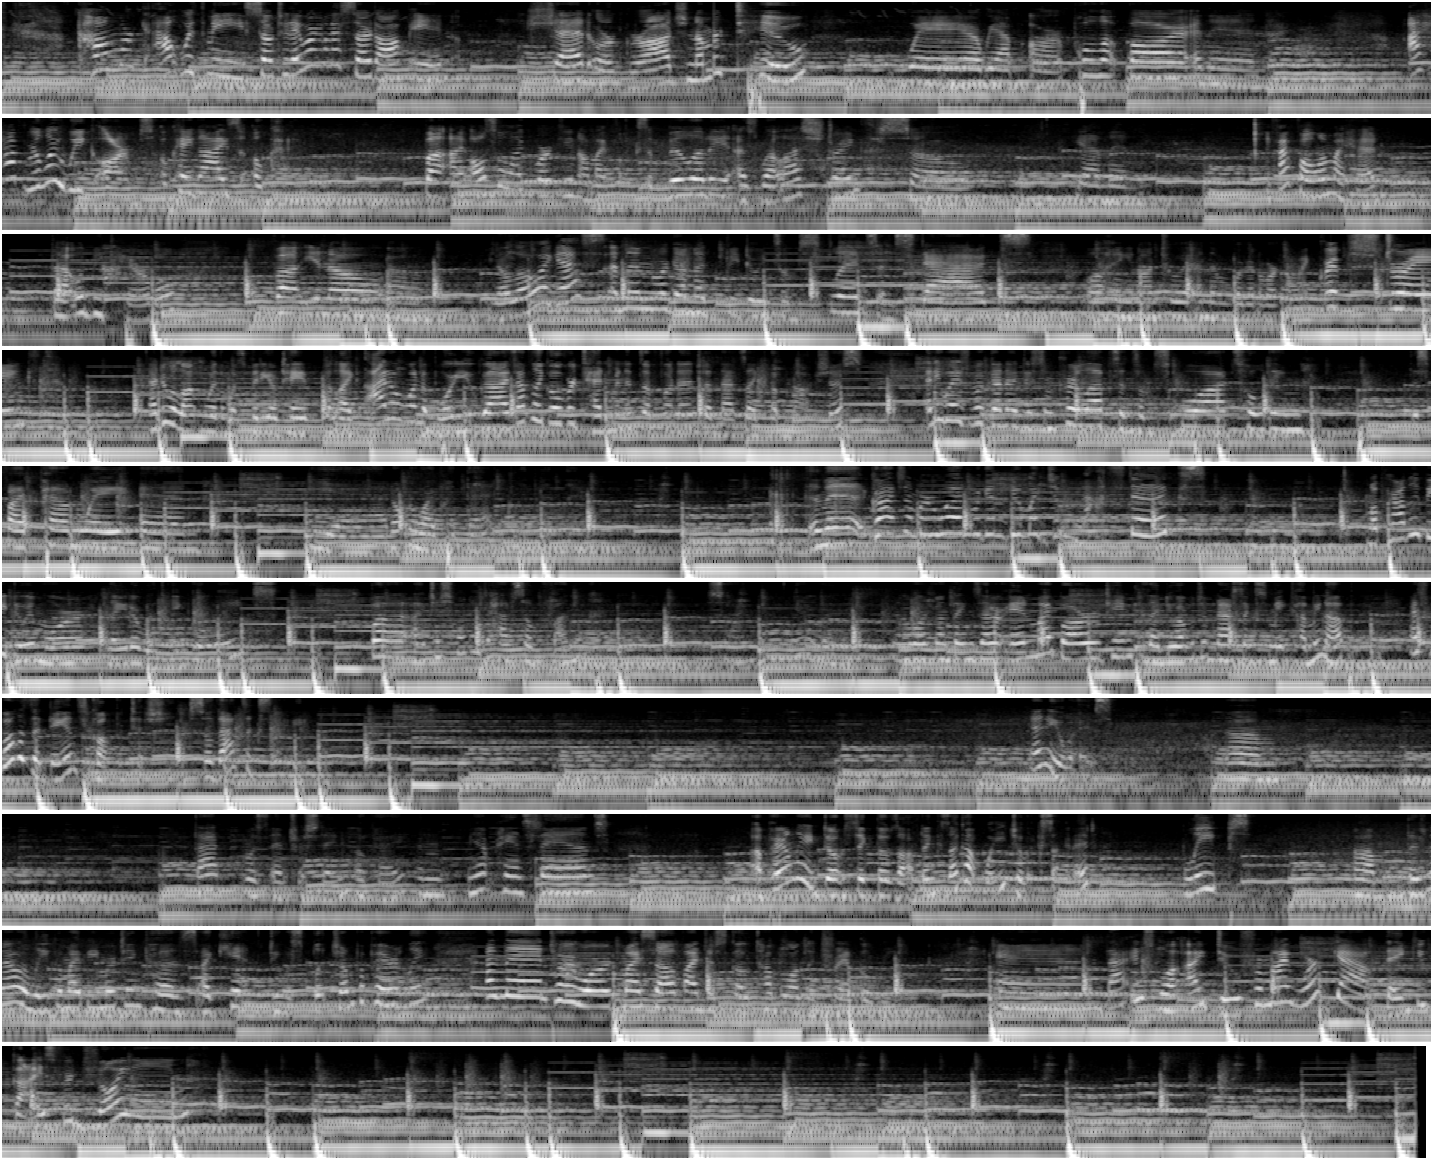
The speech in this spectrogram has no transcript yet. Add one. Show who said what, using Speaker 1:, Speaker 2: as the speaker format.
Speaker 1: Come work out with me. So today we're gonna start off in shed or garage number two, where we have our pull-up bar and then I have really weak arms, okay guys? Okay. But I also like working on my flexibility as well as strength, so yeah, and then if I fall on my head, that would be terrible. But you know, um, YOLO, I guess. And then we're gonna be doing some splits and stags while hanging on to it, and then we're gonna work on my grip strength. I do a lot more than what's videotaped, but like I don't want to bore you guys. I have like over 10 minutes of footage, and that's like obnoxious. Anyways, we're gonna do some curl ups and some squats holding this five pound weight, and yeah, I don't know why I put that clip in there. And then garage number one, we're gonna do my gymnastics. I'll probably be doing more later with ankle weights, but I just wanted to have some fun then. So bar routine because I do have a gymnastics meet coming up, as well as a dance competition. So that's exciting. Anyways, um, that was interesting. Okay, and yep, handstands. Apparently, I don't stick those often because I got way too excited. Leaps. Um, there's now a leap in my beam routine because I can't do a split jump apparently. And then to reward myself, I just go tumble on the trampoline. And that is what I do for my workout. Thank you guys for joining.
